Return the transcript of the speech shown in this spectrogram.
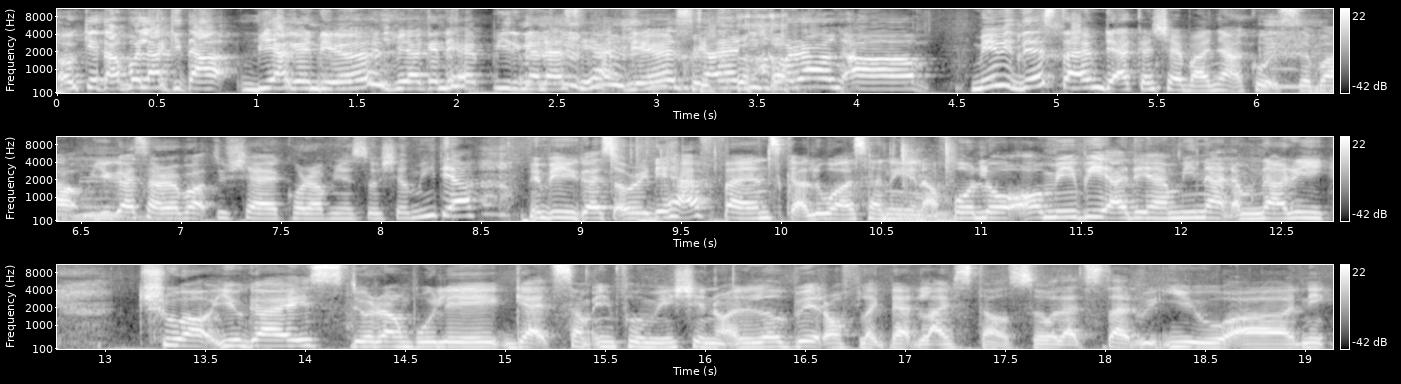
Okay tak apalah. Kita biarkan dia. Biarkan dia happy dengan nasihat dia. Sekarang ni korang uh, Maybe this time Dia akan share banyak kot Sebab you guys are about to share Korang punya social media. Maybe you guys already have fans Kat luar sana yang nak follow Or maybe ada yang minat menari Throughout you guys. Diorang boleh Get some information Or a little bit of like that lifestyle. So let's start with you uh, Nick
